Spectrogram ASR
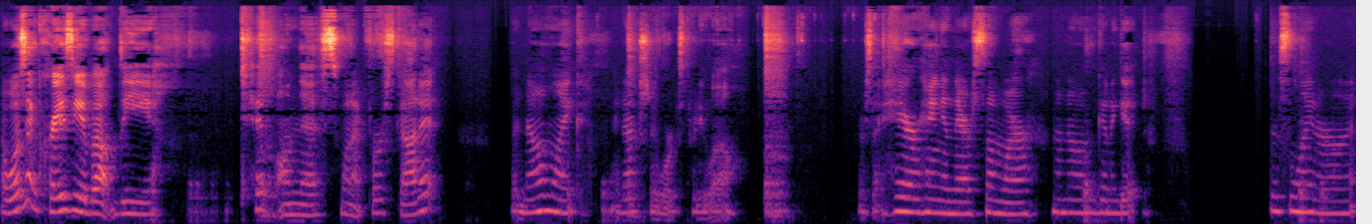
I wasn't crazy about the tip on this when I first got it, but now I'm like, it actually works pretty well. There's a hair hanging there somewhere. I know I'm going to get this liner on it.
